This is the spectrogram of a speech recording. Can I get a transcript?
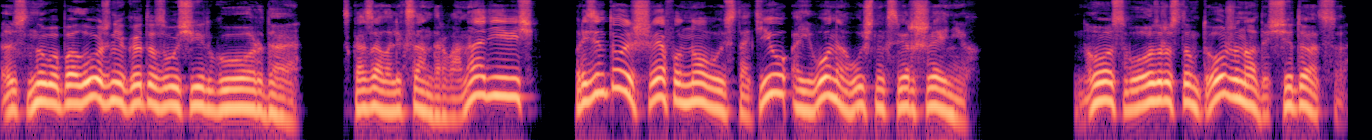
«Основоположник — это звучит гордо», — сказал Александр Ванадьевич, презентуя шефу новую статью о его научных свершениях. Но с возрастом тоже надо считаться.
